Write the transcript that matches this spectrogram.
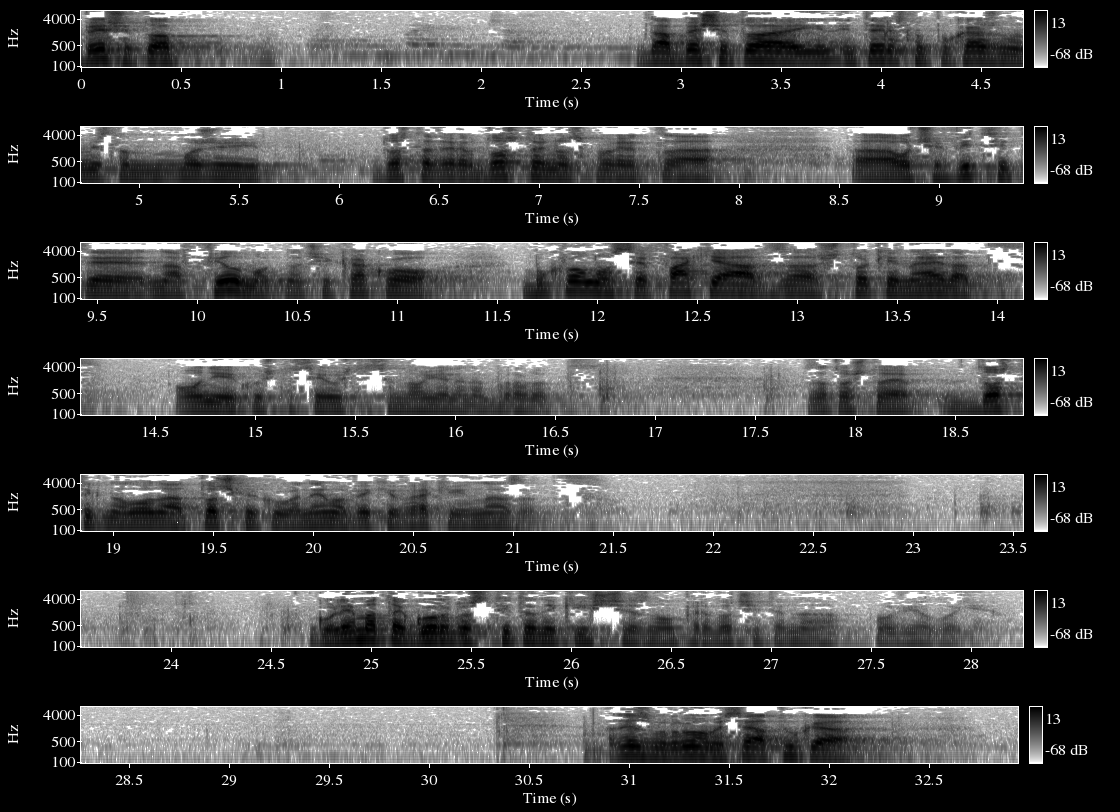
беше тоа Да, беше тоа интересно покажано, мислам, може и доста веродостојно според а, очевидците на филмот, значи како буквално се фаќаат за што ќе најдат оние кои што се уште се ногеле на бродот. Затоа што е достигнало онаа точка кога нема веќе враќање назад. Големата гордост Титаник исчезнал пред очите на овие луѓе. А не зборуваме сега тука,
